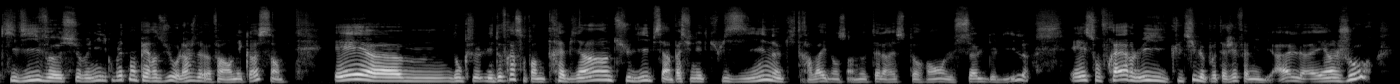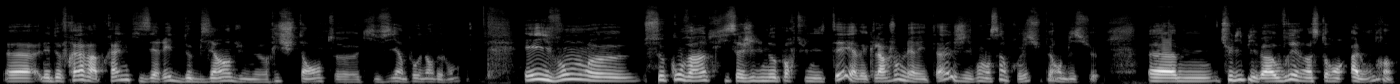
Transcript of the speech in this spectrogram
qui vivent sur une île complètement perdue au large de, enfin, en Écosse. Et euh, donc les deux frères s'entendent très bien. Tulip, c'est un passionné de cuisine qui travaille dans un hôtel-restaurant, le seul de l'île. Et son frère, lui, cultive le potager familial. Et un jour, euh, les deux frères apprennent qu'ils héritent de biens d'une riche tante euh, qui vit un peu au nord de Londres. Et ils vont euh, se convaincre qu'il s'agit d'une opportunité. Et avec l'argent de l'héritage, ils vont lancer un projet super ambitieux. Euh, Tulip, il va ouvrir un restaurant à Londres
